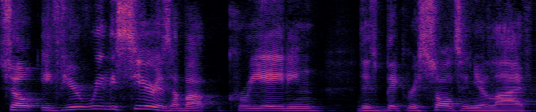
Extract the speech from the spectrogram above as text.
So if you're really serious about creating these big results in your life,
